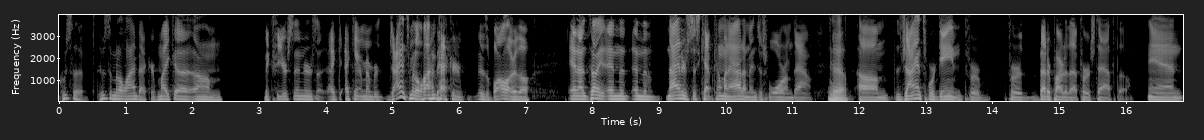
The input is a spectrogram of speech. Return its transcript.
who's the who's the middle linebacker? Micah um, McPherson or I, I can't remember. Giants middle linebacker is a baller though. And I'm telling you, and the and the Niners just kept coming at him and just wore him down. yeah. Um, the Giants were game for for better part of that first half though. And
